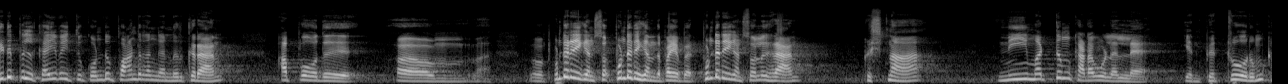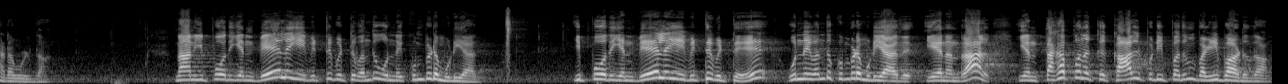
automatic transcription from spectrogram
இடுப்பில் கை வைத்து கொண்டு பாண்டுரங்கன் நிற்கிறான். அப்போது புண்டரீகன் சொ புண்டரீகன் அந்த பையன் பேர் புண்டரீகன் சொல்லுகிறான் கிருஷ்ணா நீ மட்டும் கடவுள் அல்ல என் பெற்றோரும் கடவுள்தான் நான் இப்போது என் வேலையை விட்டுவிட்டு வந்து உன்னை கும்பிட முடியாது. இப்போது என் வேலையை விட்டுவிட்டு உன்னை வந்து கும்பிட முடியாது. ஏனென்றால் என் தகப்பனுக்கு கால் பிடிப்பதும் வழிபாடுதான்.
